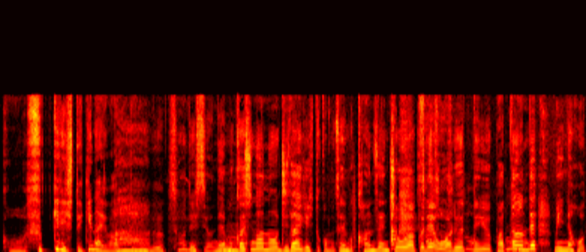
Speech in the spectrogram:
こうすっきりできないわっていう。そうですよね、うん、昔のあの時代劇とかも全部完全懲悪で終わるっていうパターンでみんなほっ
